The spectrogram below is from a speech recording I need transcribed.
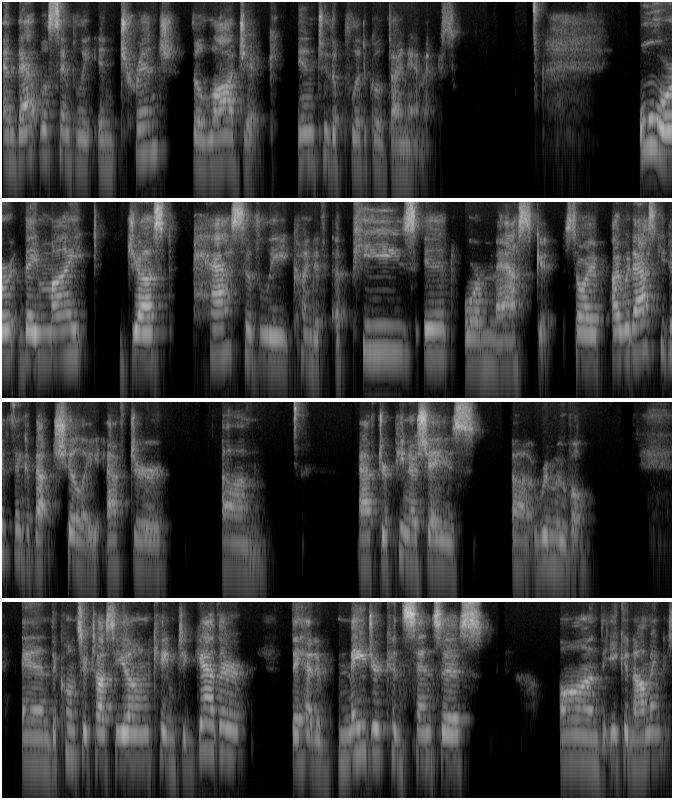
And that will simply entrench the logic into the political dynamics. Or they might just passively kind of appease it or mask it. So I, I would ask you to think about Chile after, um, after Pinochet's uh, removal. And the Concertacion came together. They had a major consensus on the economic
